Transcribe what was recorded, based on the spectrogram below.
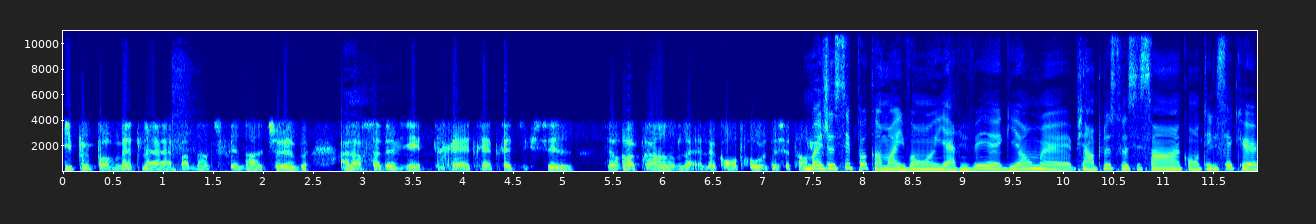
Il peut pas remettre la pâte dentifrice dans le tube. Alors, ça devient très, très, très difficile de reprendre le contrôle de cet enjeu. Ouais, je sais pas comment ils vont y arriver, euh, Guillaume. Euh, puis en plus, là, c'est sans compter le fait que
